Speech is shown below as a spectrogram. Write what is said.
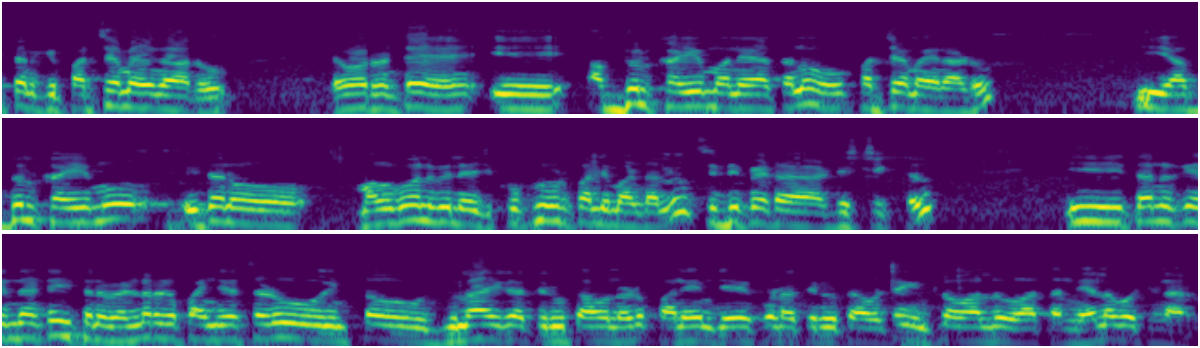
ఇతనికి పరిచయం అయినారు. ఎవరంటే ఈ అబ్దుల్ ఖయీం అనే అతను పరిచయం అయినాడు. ఈ అబ్దుల్ ఖయీము ఇతను మంగోల్ విలేజ్ కుక్నూర్పల్లి మండలం సిద్దిపేట డిస్టిక్ట్ ఈ ఇతనికి ఏంటంటే ఇతను వెల్డర్గా పనిచేస్తాడు ఇంట్లో జులాయిగా తిరుగుతూ ఉన్నాడు పని ఏం చేయకుండా తిరుగుతూ ఉంటే ఇంట్లో వాళ్ళు అతన్ని ఎలగొట్టినారు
